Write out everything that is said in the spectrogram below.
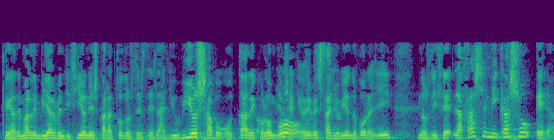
que además de enviar bendiciones para todos desde la lluviosa Bogotá de Colombia, o sea que oh. hoy está lloviendo por allí, nos dice, la frase en mi caso era,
